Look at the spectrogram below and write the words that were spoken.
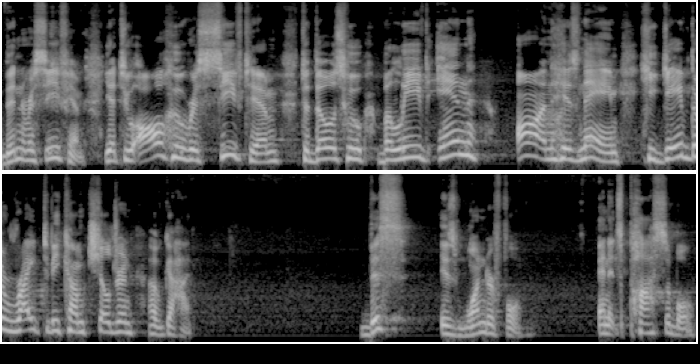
Didn't receive him. Yet to all who received him, to those who believed in on his name, he gave the right to become children of God. This is wonderful and it's possible.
